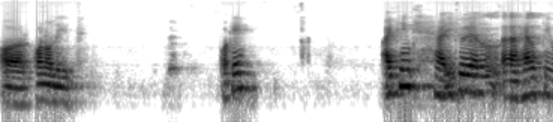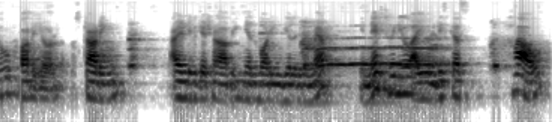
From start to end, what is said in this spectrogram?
or chonolith okay i think uh, it will uh, help you for your studying identification of igneous body in geological map. In next video, I will discuss how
